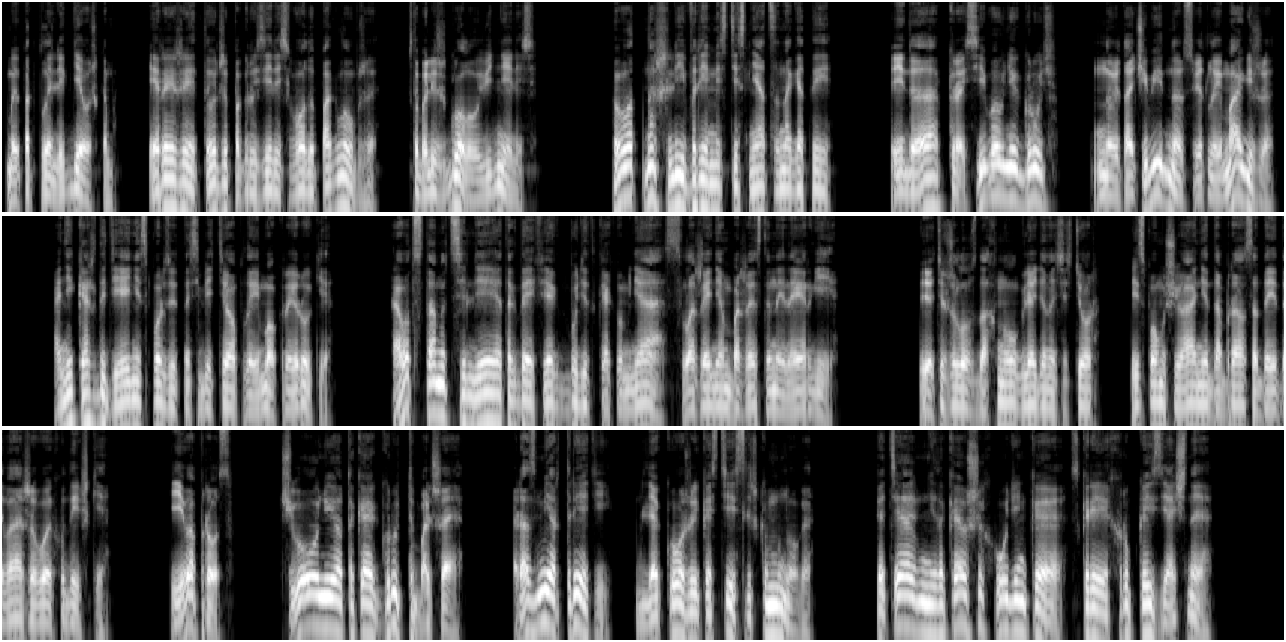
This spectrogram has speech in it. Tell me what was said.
Мы подплыли к девушкам, и рыжие тут же погрузились в воду поглубже, чтобы лишь голову виднелись. Вот нашли время стесняться ноготы. И да, красиво в них грудь. Но это очевидно, светлые маги же. Они каждый день используют на себе теплые и мокрые руки. А вот станут сильнее, тогда эффект будет, как у меня, с вложением божественной энергии. Я тяжело вздохнул, глядя на сестер, и с помощью Ани добрался до едва живой худышки. И вопрос. Чего у нее такая грудь-то большая? Размер третий. Для кожи и костей слишком много. Хотя не такая уж и худенькая, скорее хрупко-изящная.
